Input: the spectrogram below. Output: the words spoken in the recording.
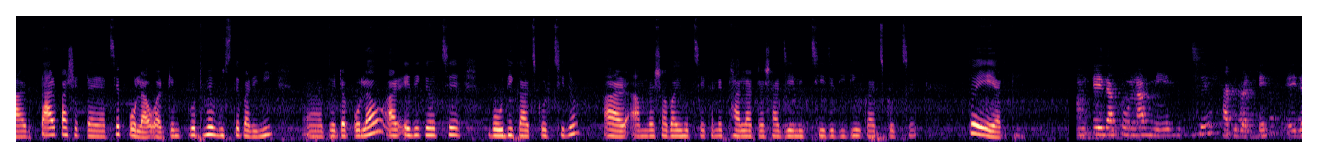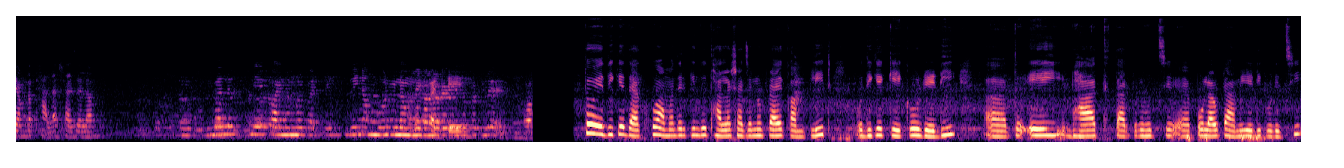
আর তার পাশেরটায় আছে পোলাও আর কি প্রথমে বুঝতে পারিনি তো এটা পোলাও আর এদিকে হচ্ছে বৌদি কাজ করছিল আর আমরা সবাই হচ্ছে এখানে থালাটা সাজিয়ে নিচ্ছি যে দিদিও কাজ করছে তো এই আর কি। এই দেখো ওনার মেয়ের হচ্ছে হ্যাপি বার্থডে এই যে আমরা থালা সাজালাম। বলো মেয়ের কয় নম্বর বার্থডে দুই নম্বর। দুই নম্বর বার্থডে তো এদিকে দেখো আমাদের কিন্তু থালা সাজানো প্রায় কমপ্লিট ওদিকে কেকও রেডি তো এই ভাত, তারপরে হচ্ছে পোলাওটা আমি রেডি করেছি।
